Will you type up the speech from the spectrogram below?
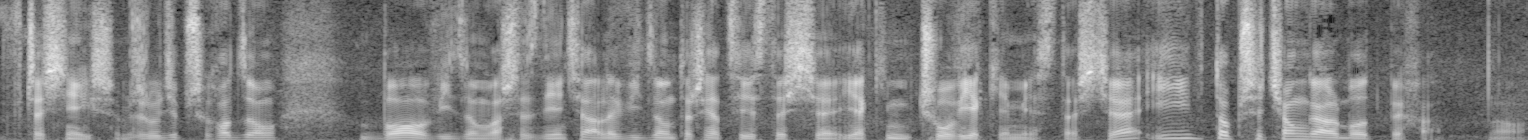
wcześniejszym, że ludzie przychodzą, bo widzą wasze zdjęcia, ale widzą też, jacy jesteście, jakim człowiekiem jesteście i to przyciąga albo odpycha. No,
